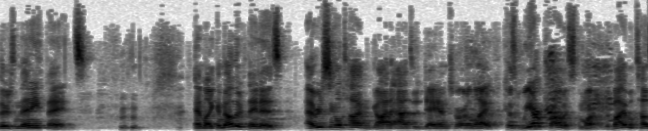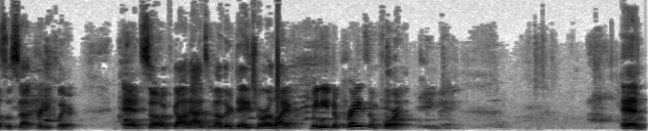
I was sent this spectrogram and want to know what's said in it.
there's many things. and like another thing is every single time God adds a day into our life because we are promised tomorrow. The Bible tells us that pretty clear. And so if God adds another day to our life, we need to praise him for it. Amen. And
